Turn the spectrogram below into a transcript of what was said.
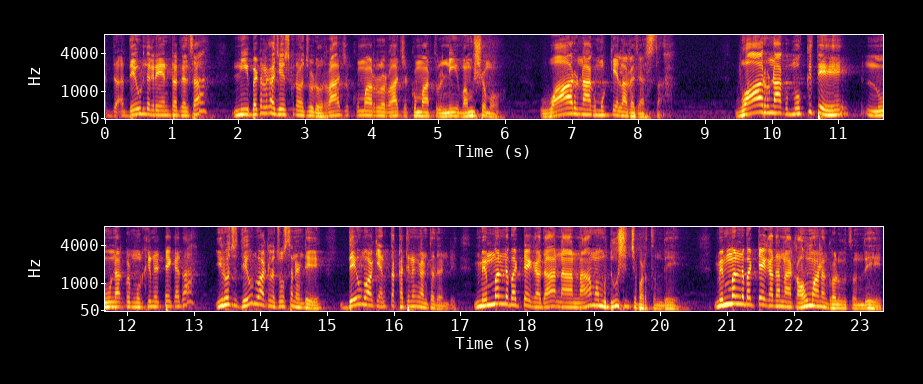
దేవుడి దేవుని దగ్గర ఏంటారు తెలుసా? నీ బిడ్డలుగా చేసుకున్నావు చూడు రాజకుమారులు రాజకుమార్తెలు నీ వంశము వారు నాకు మొక్కేలాగా చేస్తా. వారు నాకు మొక్కితే నువ్వు నాకు మొక్కినట్టే కదా? ఈరోజు దేవుని వాక్యం చూస్తానండి. దేవుని వాక్యం ఎంత కఠినంగా అంటుందండి. మిమ్మల్ని బట్టే కదా నా నామము దూషించబడుతుంది. మిమ్మల్ని బట్టే కదా నాకు అవమానం కలుగుతుంది.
